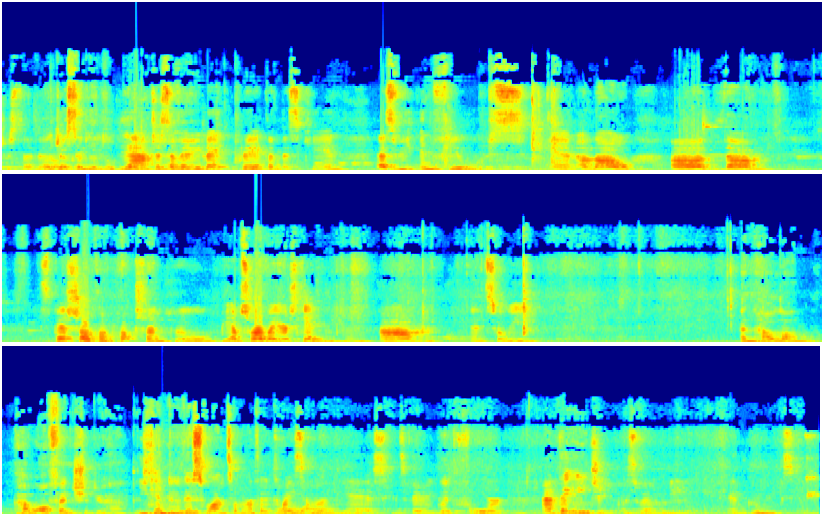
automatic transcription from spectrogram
Just a little. just a little bit. Yeah, just a very light prick on the skin as we infuse and allow uh, the special concoction to be absorbed by your skin. Mm-hmm. Um, and so we And how long, how often should you have this? you can do this once a month or twice a Oh. month. Yes, it's very good for anti-aging as well and glowing skin.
